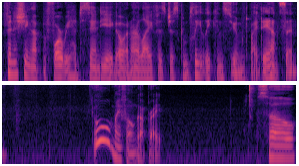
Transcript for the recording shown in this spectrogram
finishing up before we head to San Diego, and our life is just completely consumed by dancing. Oh, my phone got bright. So,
